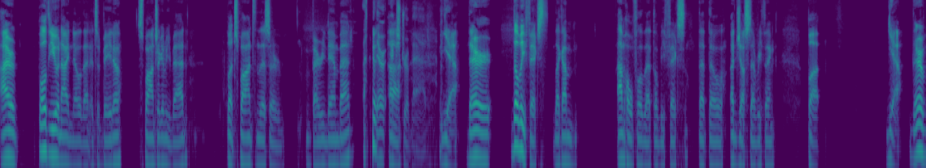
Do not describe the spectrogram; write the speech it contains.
I both you and I know that it's a beta. Spawns are going to be bad, but spawns in this are very damn bad. They're Uh, extra bad. yeah, they're they'll be fixed. Like I'm I'm hopeful that they'll be fixed, that they'll adjust everything. But yeah, there are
